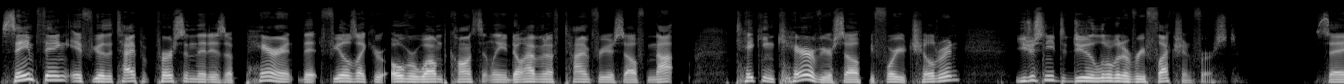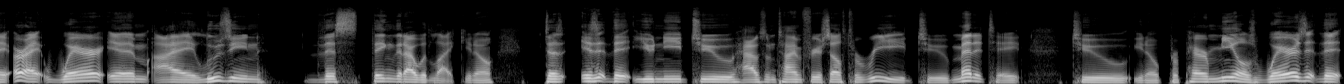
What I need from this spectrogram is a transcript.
Same thing if you're the type of person that is a parent that feels like you're overwhelmed constantly and don't have enough time for yourself, not taking care of yourself before your children. You just need to do a little bit of reflection first. Say, all right, where am I losing this thing that I would like? You know, does is it that you need to have some time for yourself to read, to meditate, to you know prepare meals? Where is it that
